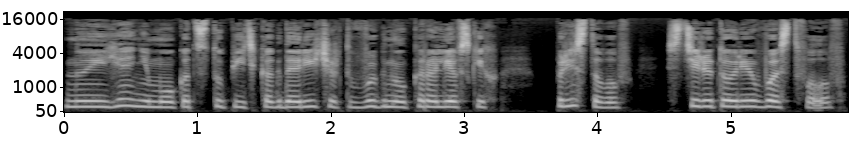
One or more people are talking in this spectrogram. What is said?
Но и я не мог отступить, когда Ричард выгнал королевских приставов с территории Вестфолов,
